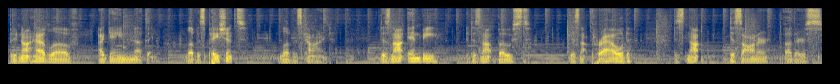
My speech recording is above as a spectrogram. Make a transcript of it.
but do not have love, I gain nothing. Love is patient, love is kind. It does not envy, it does not boast, it is not proud, it does not dishonor others.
